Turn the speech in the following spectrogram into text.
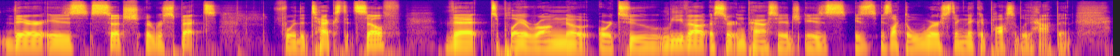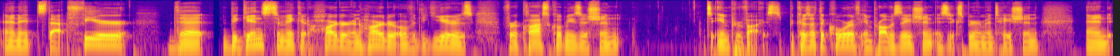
There is such a respect for the text itself that to play a wrong note or to leave out a certain passage is is is like the worst thing that could possibly happen. And it's that fear that begins to make it harder and harder over the years for a classical musician to improvise because at the core of improvisation is experimentation and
